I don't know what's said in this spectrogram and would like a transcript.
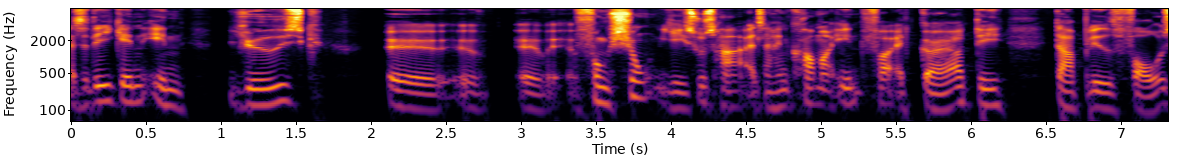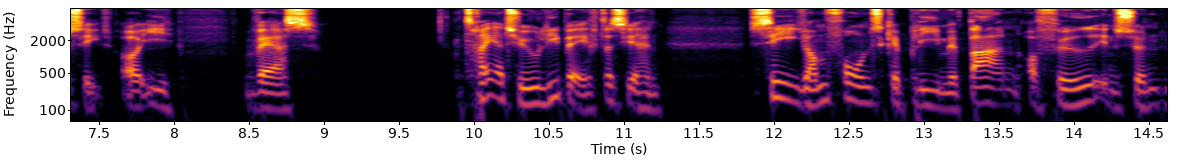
Altså det er igen en jødisk øh, øh, øh, funktion, Jesus har. Altså han kommer ind for at gøre det, der er blevet forudset. Og i vers 23 lige bagefter siger han, Se, jomfruen skal blive med barn og føde en søn,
